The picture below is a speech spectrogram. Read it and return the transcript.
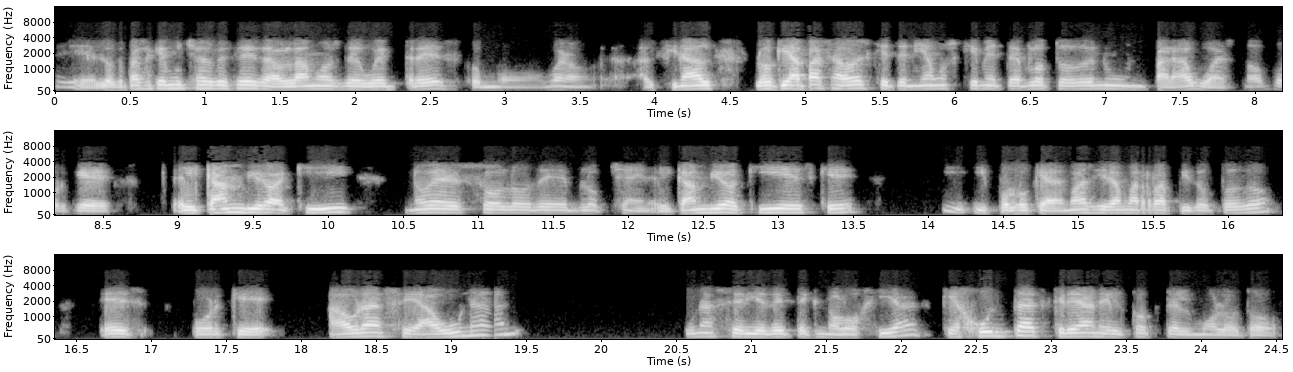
Eh, lo que pasa es que muchas veces hablamos de Web3 como, bueno, al final lo que ha pasado es que teníamos que meterlo todo en un paraguas, ¿no? Porque el cambio aquí no es solo de blockchain, el cambio aquí es que, y, y por lo que además irá más rápido todo, es porque ahora se aunan una serie de tecnologías que juntas crean el cóctel molotov.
